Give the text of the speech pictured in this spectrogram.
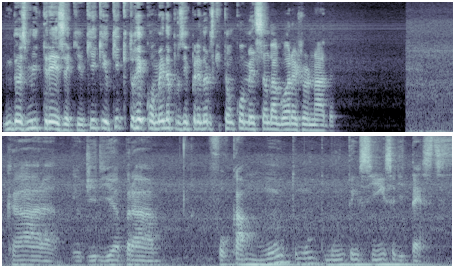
em 2013 aqui. O que, que, o que, que tu recomenda para os empreendedores que estão começando agora a jornada? Cara, eu diria para focar muito, muito, muito em ciência de testes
